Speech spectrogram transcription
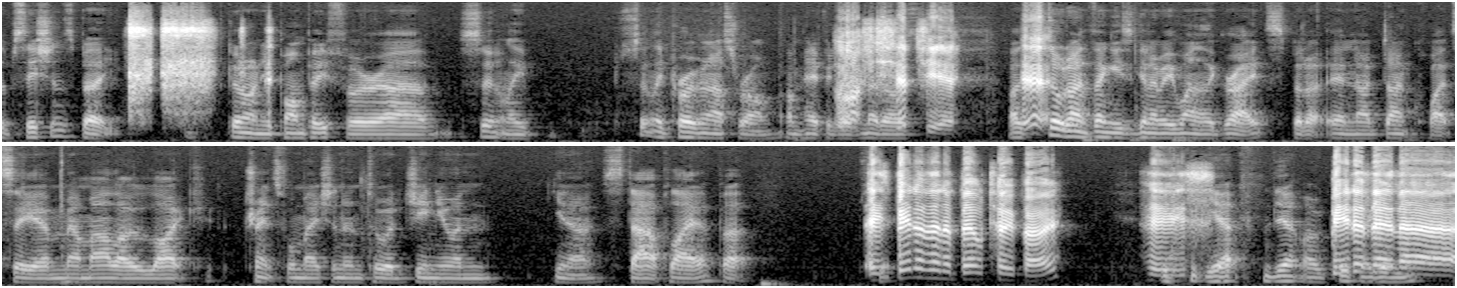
obsessions, but good on you, Pompey, for uh, certainly certainly proven us wrong. I'm happy to Oh admit shit, it. yeah. I yeah. still don't think he's going to be one of the greats, but I, and I don't quite see a Maumalo like transformation into a genuine, you know, star player. But He's better than a Bill Tupou. He's yeah, yeah, better than uh,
